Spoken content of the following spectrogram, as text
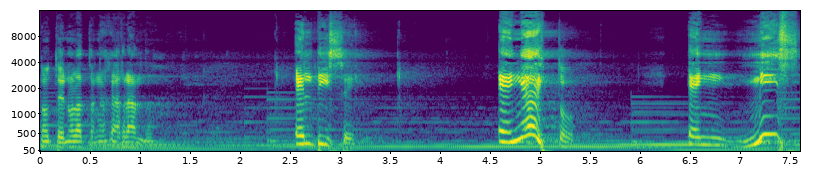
No, te no la están agarrando. Él dice, en esto, en mis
